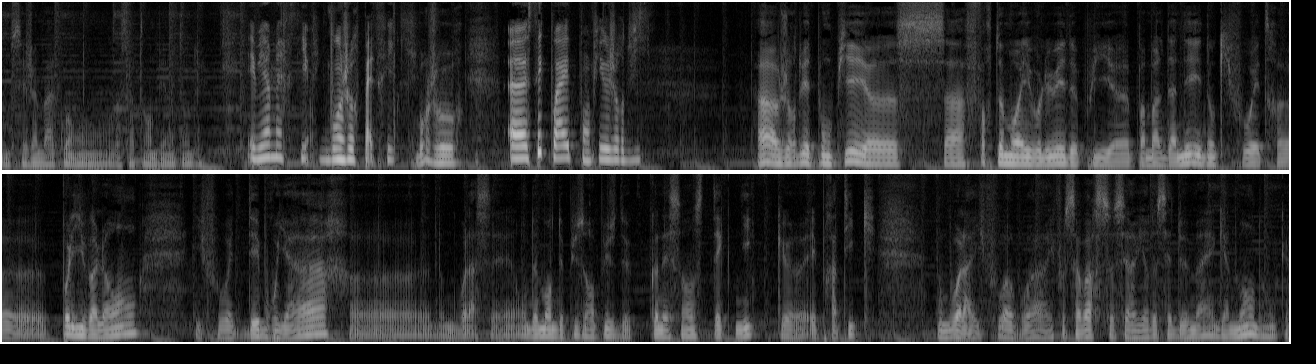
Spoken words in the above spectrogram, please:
on ne sait jamais à quoi on va s'attendre, bien entendu. Eh bien, merci. Bonjour Patrick. Bonjour. Euh, C'est quoi être pompier aujourd'hui? Ah, aujourd'hui, être pompier, euh, ça a fortement évolué depuis pas mal d'années. Donc, il faut être polyvalent, il faut être débrouillard. donc, voilà, on demande de plus en plus de connaissances techniques et pratiques. Donc, voilà, il faut, avoir, il faut savoir se servir de ses deux mains également. Donc, euh,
